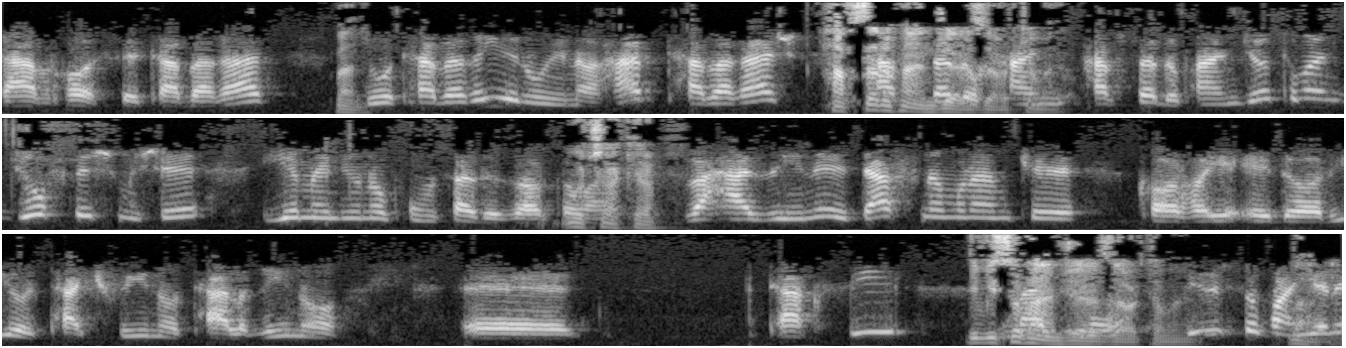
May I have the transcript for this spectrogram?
قبرها سه طبقه است. دو طبقه روینا هر طبقهش 750 هزار تومن. 750 تومن. جفتش میشه یه میلیون و 500 هزار تومن. متشکرم. و هزینه دفنمون هم که کارهای اداری و تکفین و تلقین و اه، تقصیر. 250 هزار تومن. 250 یعنی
